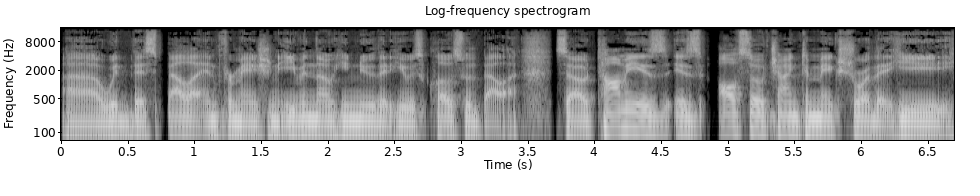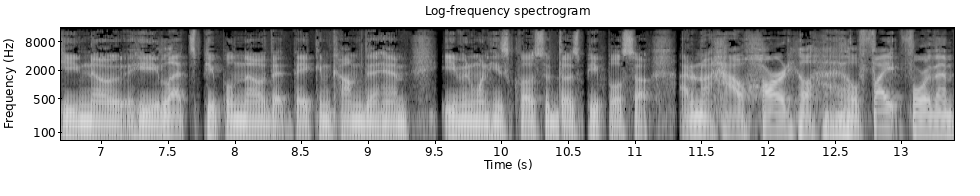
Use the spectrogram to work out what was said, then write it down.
uh, with this Bella information, even though he knew that he was close with Bella. So Tommy is is also trying to make sure that he he know he lets people know that they can come to him even when he's close with those people. So I don't know how hard he'll he'll fight for them,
